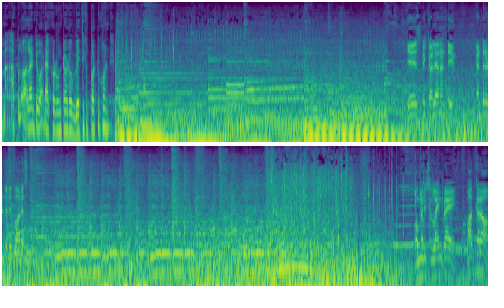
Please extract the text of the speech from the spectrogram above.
మ్యాప్లో అలాంటి వాడు ఎక్కడ ఉంటాడో వెతికి పట్టుకోండి. ASP Kalyanam team enter into the forest బాత్ కరో.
